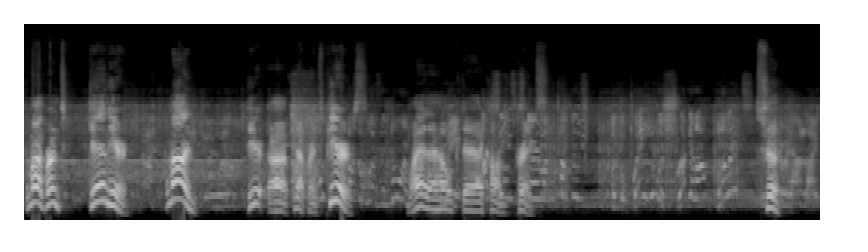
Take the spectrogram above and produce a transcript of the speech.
Come on, Prince. Get in here. Come on. Pier, uh, not Prince. Piers. Why the hell did I call him Prince? But the way he was shrugging off bullets? Sure. Figure it out, Light.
